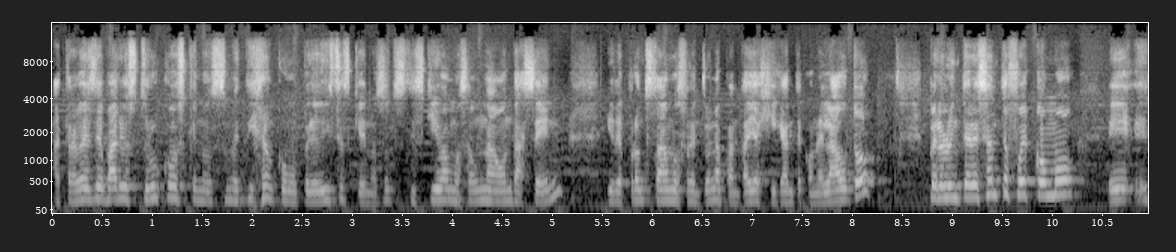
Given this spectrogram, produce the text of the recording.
a través de varios trucos que nos metieron como periodistas, que nosotros íbamos a una onda zen y de pronto estábamos frente a una pantalla gigante con el auto. Pero lo interesante fue cómo eh, eh,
